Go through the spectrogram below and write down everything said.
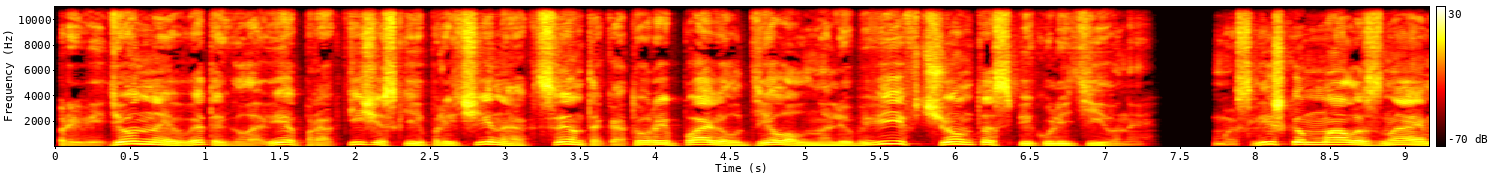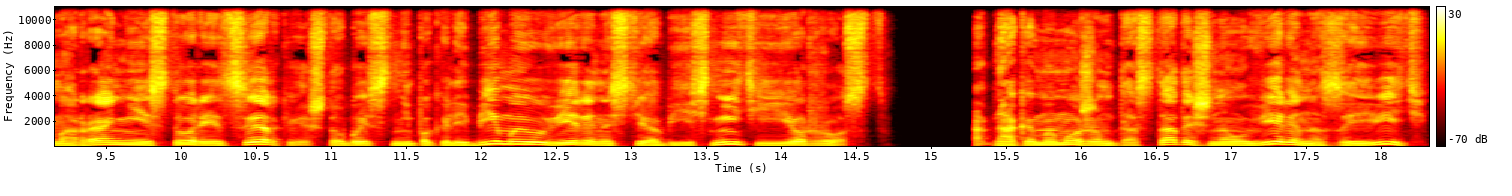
Приведенные в этой главе практические причины акцента, который Павел делал на любви, в чем-то спекулятивны. Мы слишком мало знаем о ранней истории церкви, чтобы с непоколебимой уверенностью объяснить ее рост. Однако мы можем достаточно уверенно заявить,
